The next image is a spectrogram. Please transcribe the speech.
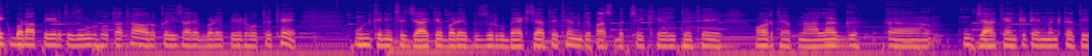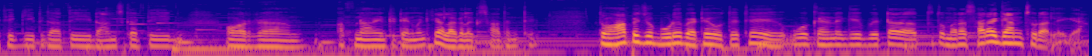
एक बड़ा पेड़ तो ज़रूर होता था और कई सारे बड़े पेड़ होते थे। उनके नीचे जाके बड़े बुज़ुर्ग बैठ जाते थे, उनके पास बच्चे खेलते थे, औरतें अपना अलग जाके एंटरटेनमेंट करती थी, गीत गाती डांस करती, और अपना एंटरटेनमेंट के अलग अलग साधन थे। तो वहाँ पे जो बूढ़े बैठे होते थे, वो कहने लगे, बेटा तो तुम्हारा सारा ज्ञान चुरा ले गया।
